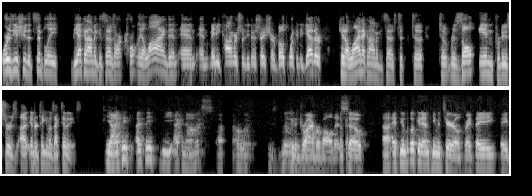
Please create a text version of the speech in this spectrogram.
or is the issue that simply the economic incentives aren't currently aligned, and and and maybe Congress or the administration are both working together can align economic incentives to to to result in producers uh, undertaking those activities? Yeah, I think I think the economics uh, are what is really the driver of all this. Okay. So uh, if you look at MP Materials, right, they they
